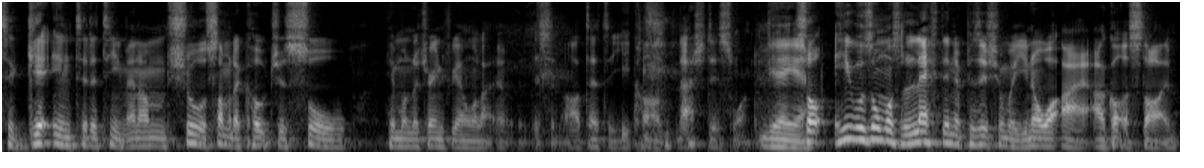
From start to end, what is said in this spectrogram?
to get into the team, and I'm sure some of the coaches saw him on the training field and were like, "Oh, "Listen, Arteta, you can't dash this one." Yeah, yeah. So he was almost left in a position where you know what, I I got to start him.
